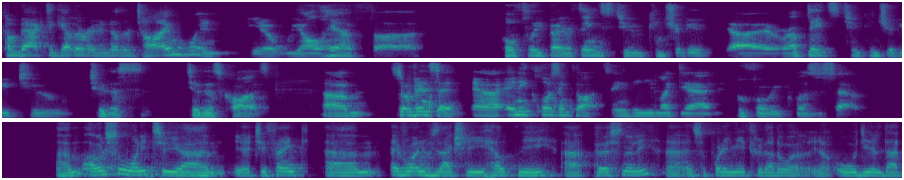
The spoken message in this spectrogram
come back together at another time when you know we all have uh, hopefully better things to contribute uh, or updates to contribute to to this to this cause. Um, so, Vincent, uh, any closing thoughts? Anything you'd like to add before we close this out? Um, I also wanted to uh, to thank um, everyone who's actually helped me uh, personally uh, and supported me through that you know ordeal that,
